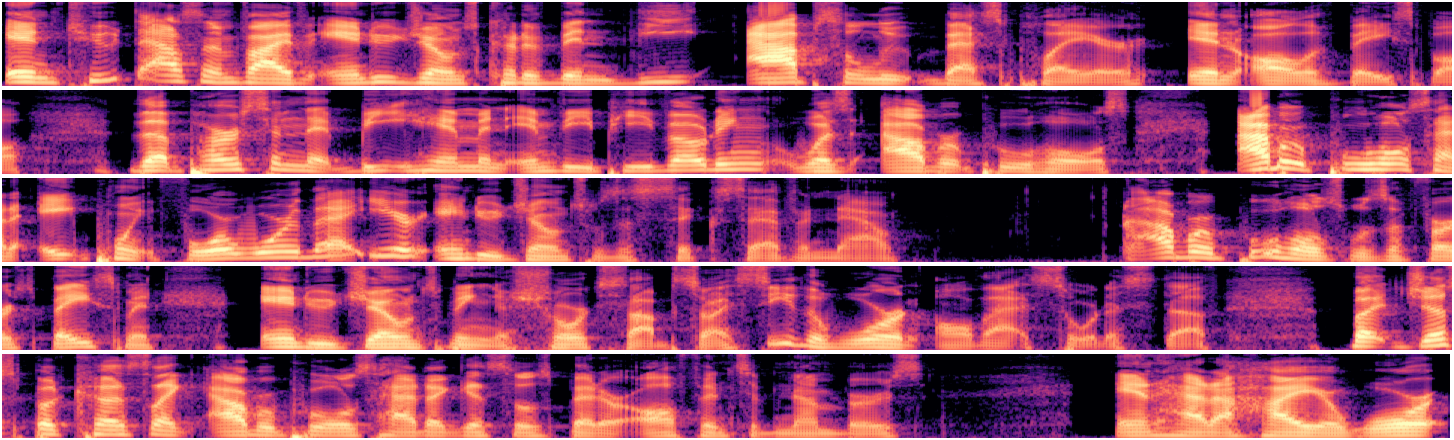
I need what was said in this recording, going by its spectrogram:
In 2005, Andruw Jones could have been the absolute best player in all of baseball. The person that beat him in MVP voting was Albert Pujols. Albert Pujols had an 8.4 war that year. Andruw Jones was a 6.7 now. Albert Pujols was a first baseman, Andruw Jones being a shortstop. So I see the war and all that sort of stuff. But just because like Albert Pujols had, I guess, those better offensive numbers and had a higher war,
